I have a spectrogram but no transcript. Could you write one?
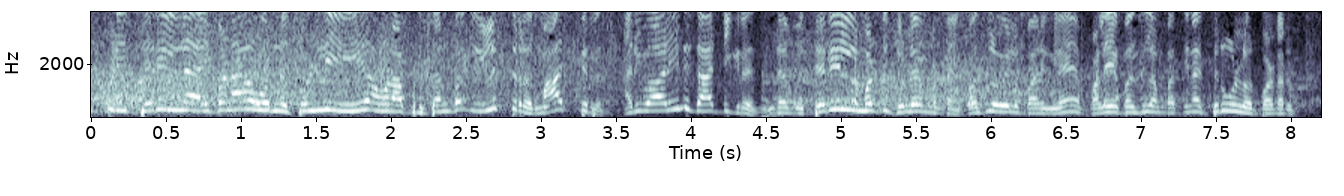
எப்படி தெரியல இப்போ நான் ஒன்று சொல்லி அவனை அப்படி தன் பக்கம் இழுத்துறது மாத்திறது அறிவாளின்னு காட்டிக்கிறது. இந்த தெரியல மட்டும் சொல்லவே மாட்டாங்க பஸ்ஸில் போயில பாருங்களேன். பழைய பஸ்ஸில் பார்த்தீங்கன்னா திருவள்ளூர் படம் இருக்கும்.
